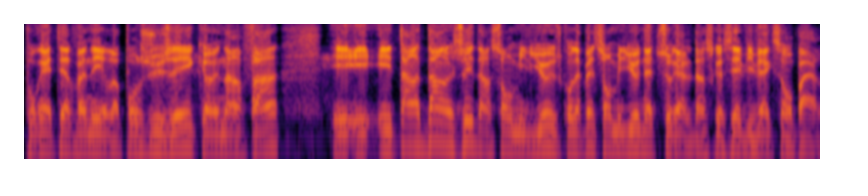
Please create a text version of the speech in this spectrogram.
pour intervenir, là, pour juger qu'un enfant est, est, en danger dans son milieu, ce qu'on appelle son milieu naturel, dans ce que c'est, vivre avec son père?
